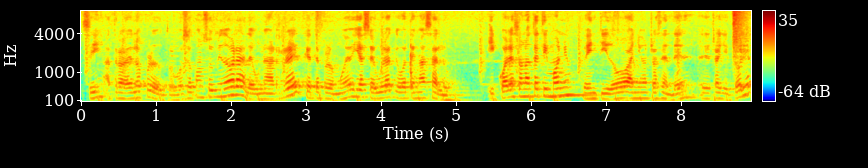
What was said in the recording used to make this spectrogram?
¿sí? A través de los productos. Vos sos consumidora de una red que te promueve y asegura que vos tengas salud. ¿Y cuáles son los testimonios? 22 años de de trayectoria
